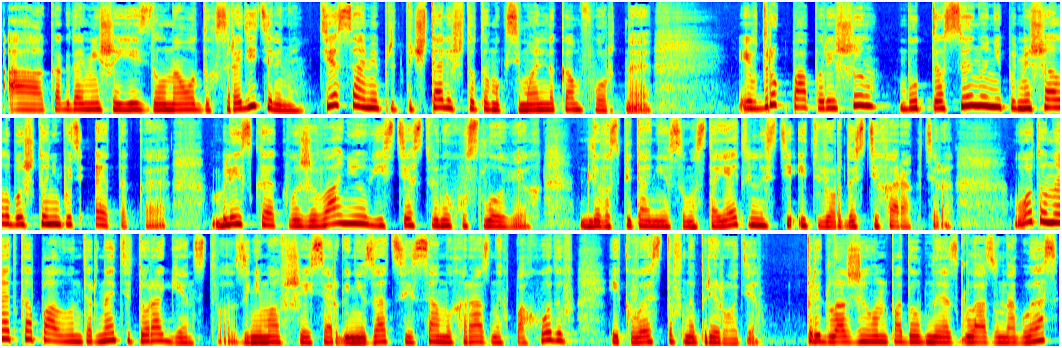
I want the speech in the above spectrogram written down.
а когда Миша ездил на отдых с родителями, те сами предпочитали что-то максимально комфортное. И вдруг папа решил, будто сыну не помешало бы что-нибудь этакое, близкое к выживанию в естественных условиях, для воспитания самостоятельности и твердости характера. Вот он и откопал в интернете турагентство, занимавшееся организацией самых разных походов и квестов на природе. Предложил он подобное с глазу на глаз,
